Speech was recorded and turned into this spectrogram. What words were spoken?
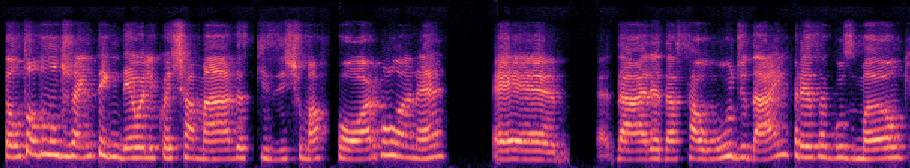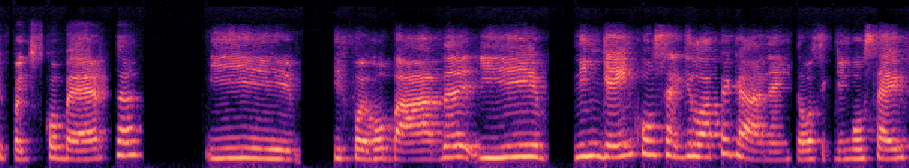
Então todo mundo já entendeu ali com as chamadas que existe uma fórmula, né? É, da área da saúde, da empresa Guzmão, que foi descoberta e, e foi roubada, e ninguém consegue ir lá pegar, né? Então, assim, quem consegue.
